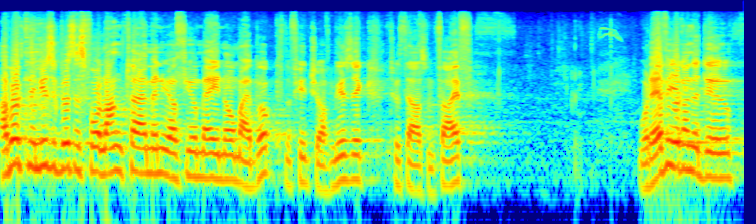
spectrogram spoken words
I worked in the music business for a long time. Many of you may know my book, The Future of Music, 2005. Whatever you're going to do,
